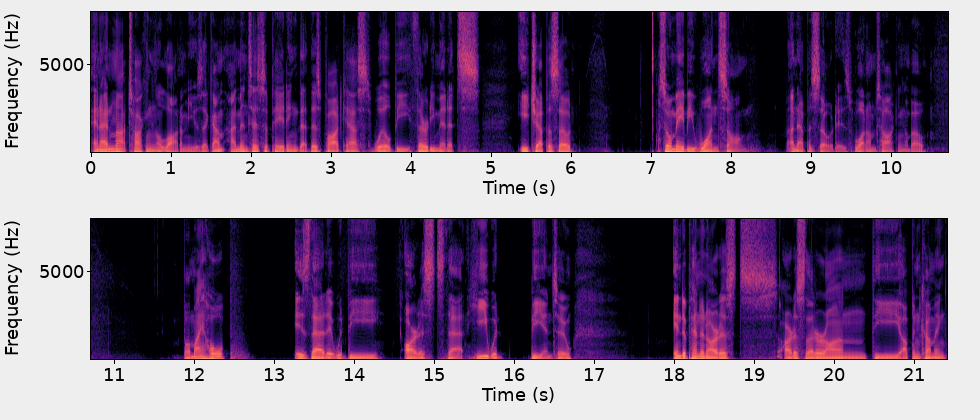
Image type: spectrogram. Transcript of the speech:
And I'm not talking a lot of music. I'm, I'm anticipating that this podcast will be 30 minutes each episode. So maybe one song an episode is what I'm talking about. But my hope is that it would be artists that he would be into. Independent artists, artists that are on the up and coming.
